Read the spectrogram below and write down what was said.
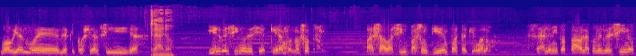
movían muebles, que cogían sillas, Claro. y el vecino decía que éramos nosotros. Pasaba así, pasó un tiempo hasta que, bueno, sale mi papá, habla con el vecino,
